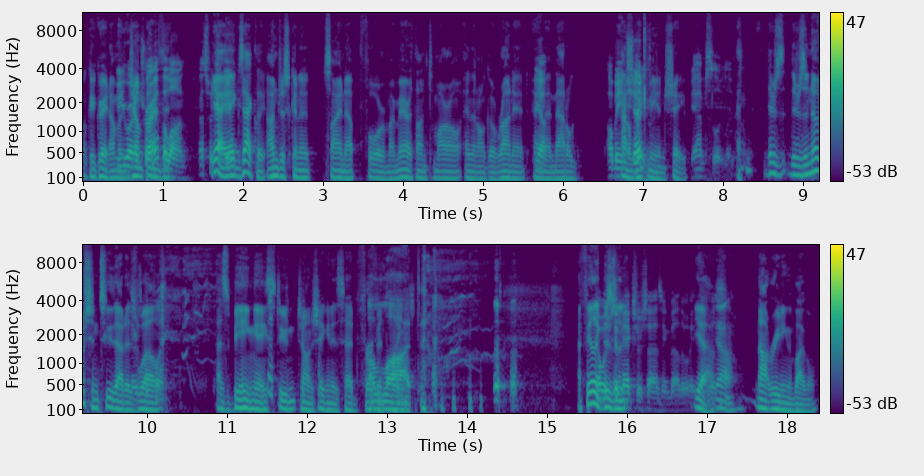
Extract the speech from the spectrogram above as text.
Okay, great. I'm going to a jump the- triathlon. That's what yeah, exactly. I'm just going to sign up for my marathon tomorrow, and then I'll go run it, and then that'll I'll be kind of whip me in shape. Yeah, absolutely. I There's there's a notion to that as There's well. as being a student. John shaking his head fervently. a lot I feel that like was there's him a, exercising, by the way. Yeah. Yeah not reading the Bible,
